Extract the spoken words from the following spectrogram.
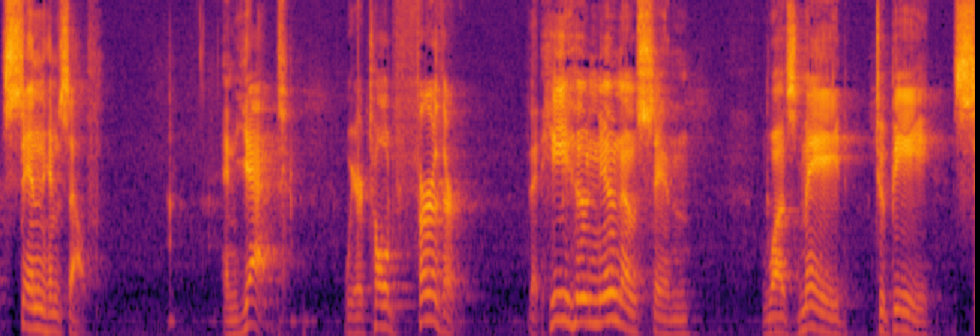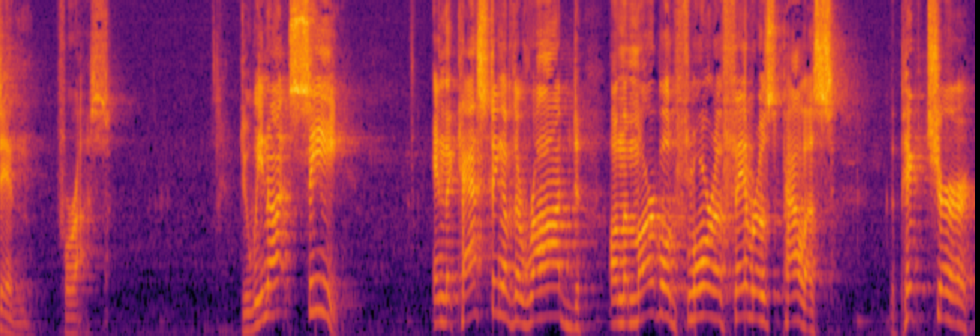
sin himself. And yet, we are told further that he who knew no sin was made to be sin for us. Do we not see in the casting of the rod on the marbled floor of Pharaoh's palace the picture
